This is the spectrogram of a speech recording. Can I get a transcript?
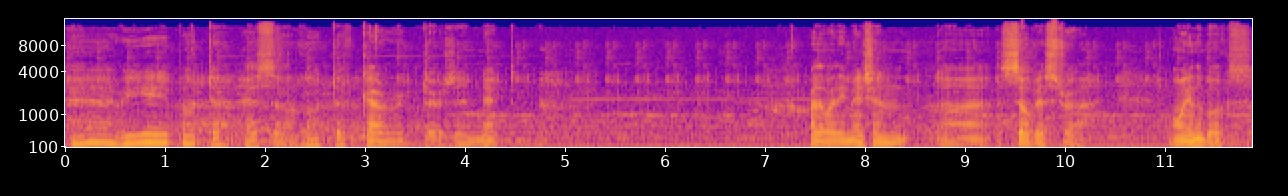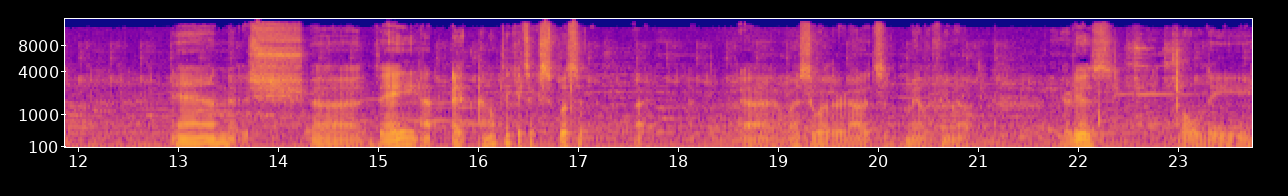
Harry Potter has a lot of characters in it. By the way, they mention uh, only in the books, and uh, they I, I, don't think it's explicit uh, uh, as to whether or not it's a male or female. Here it is, Voldy.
